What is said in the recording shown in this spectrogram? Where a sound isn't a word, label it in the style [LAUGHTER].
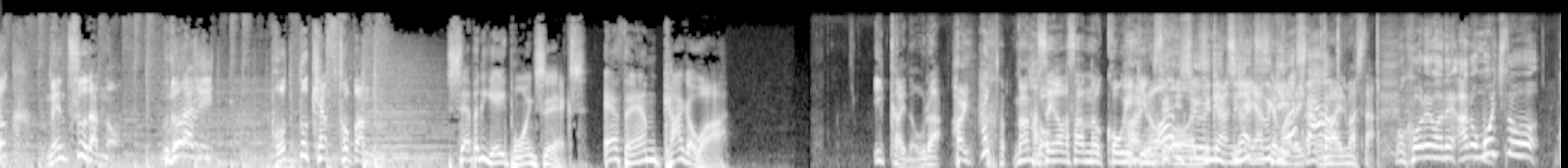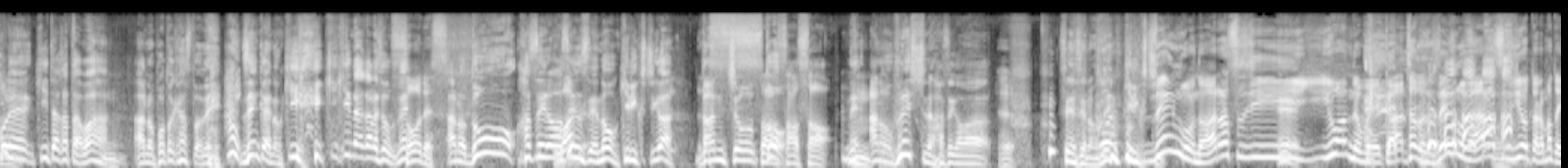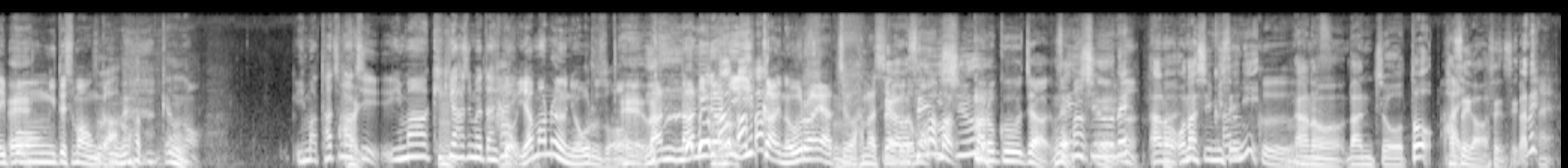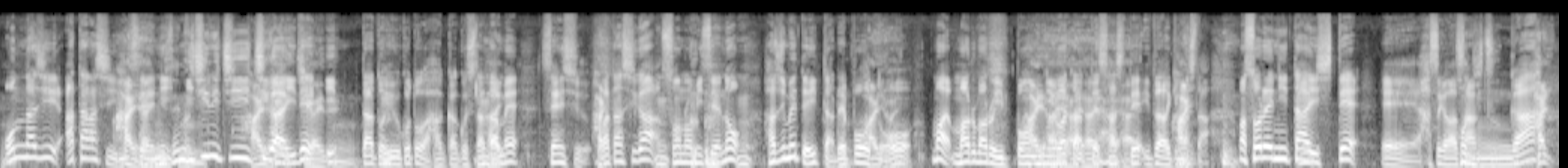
続メンツー団のウドラジポッドキャスト版。78.6 FM Kagawa. 1回の裏。はい。[LAUGHS] なんと。長谷川さんの攻撃のはい。先週時に間がやってまいり続きまいりました。もうこれはね、あの、もう一度、これ聞いた方は、あの、ポッドキャストで、前回の聞聞きながらちょっとね、そうです。あの、どう、長谷川先生の切り口が団長そうそと、うそう、ね、うん。あの、フレッシュな長谷川先生のね、切り口。前後のあらすじ言わんでもええか、ちょっと前後のあらすじ言おったらまた一本いってしまうんか、けど今たちまち、今聞き始めた人、山のようにおるぞ、ええ。な何がに1回の裏やっちゅう話やけども、だから先週、軽くじゃあね。先週ね、うん。あの、同じ店にあの、団長と長谷川先生がね、はい。同じ新しいはいはい。店に店に1日違いで行ったということが発覚したため先週はい。私がその店の初めて行ったレポートはいはい。をまあ丸々一本にわたってさせていただきました。まあそれに対してえー長谷川さんがはい。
